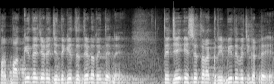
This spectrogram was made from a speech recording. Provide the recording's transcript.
ਪਰ ਬਾਕੀ ਦੇ ਜਿਹੜੇ ਜ਼ਿੰਦਗੀ ਦੇ ਦਿਨ ਰਹਿੰਦੇ ਨੇ ਤੇ ਜੇ ਇਸੇ ਤਰ੍ਹਾਂ ਗਰੀਬੀ ਦੇ ਵਿੱਚ ਕੱਟੇ,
